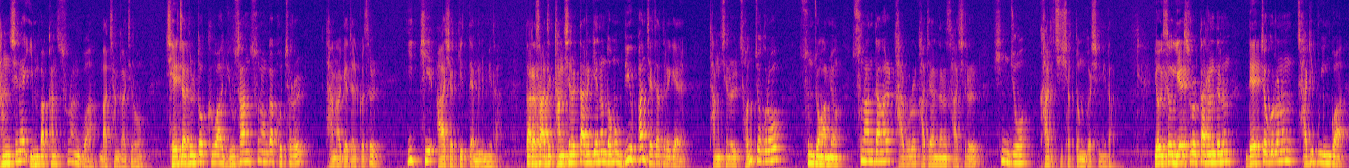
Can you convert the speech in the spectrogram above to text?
당신의 임박한 순환과 마찬가지로 제자들도 그와 유사한 순환과 고초를 당하게 될 것을 익히 아셨기 때문입니다. 따라서 아직 당신을 따르기에는 너무 미흡한 제자들에게 당신을 전적으로 순종하며 순환당할 각오를 가져야 한다는 사실을 힘주어 가르치셨던 것입니다. 여기서 예수를 따르는 데는 내적으로는 자기 부인과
